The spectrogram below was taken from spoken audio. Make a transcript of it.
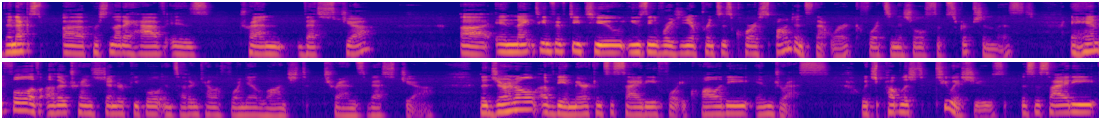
the next uh, person that I have is Transvestia. Uh, in 1952, using Virginia Prince's correspondence network for its initial subscription list, a handful of other transgender people in Southern California launched Transvestia, the Journal of the American Society for Equality in Dress, which published two issues. The society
